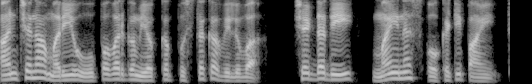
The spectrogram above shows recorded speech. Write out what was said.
అంచనా మరియు ఉపవర్గం యొక్క పుస్తక విలువ చెడ్డది మైనస్ ఒకటి పాయింట్.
